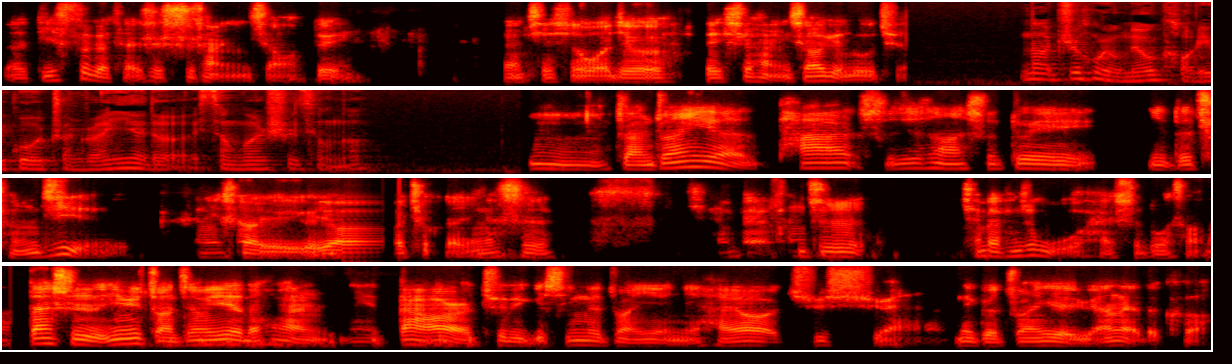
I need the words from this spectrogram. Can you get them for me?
呃，第四个才是市场营销。对，但其实我就被市场营销给录取了。那之后有没有考虑过转专业的相关事情呢？嗯，转专业它实际上是对你的成绩肯定是要有一个要求的，应该是前百分之。前百分之五还是多少的？但是因为转专业的话，你大二去了一个新的专业，你还要去选那个专业原来的课，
